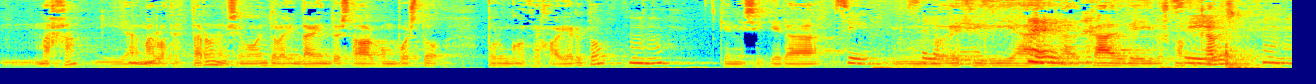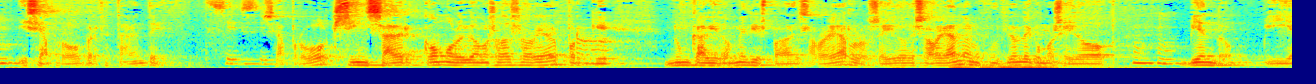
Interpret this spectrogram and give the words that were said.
maja y además lo aceptaron. En ese momento el ayuntamiento estaba compuesto por un consejo abierto, que ni siquiera Sí, lo es. decidía el alcalde y los Sí. concejales, y se aprobó perfectamente. Sí. Se aprobó sin saber cómo lo íbamos a desarrollar porque nunca ha habido medios para desarrollarlo. Se ha ido desarrollando en función de cómo se ha ido viendo y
